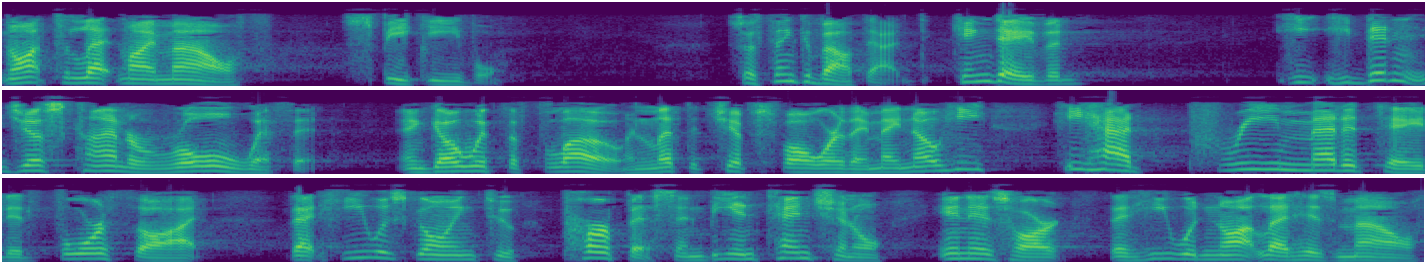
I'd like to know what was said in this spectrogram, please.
not to let my mouth speak evil. So think about that. King David, he, he didn't just kind of roll with it and go with the flow and let the chips fall where they may. No, he, he had premeditated forethought that he was going to purpose and be intentional in his heart that he would not let his mouth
